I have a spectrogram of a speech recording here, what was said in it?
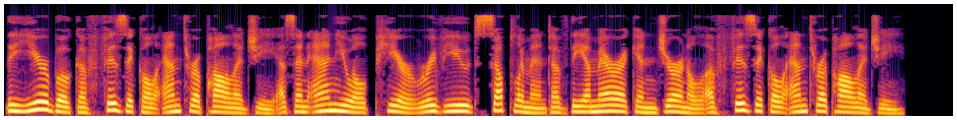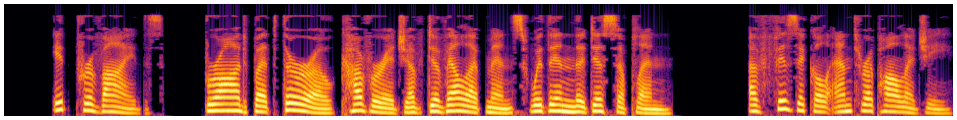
The Yearbook of Physical Anthropology is an annual peer-reviewed supplement of the American Journal of Physical Anthropology. It provides broad but thorough coverage of developments within the discipline of physical anthropology.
